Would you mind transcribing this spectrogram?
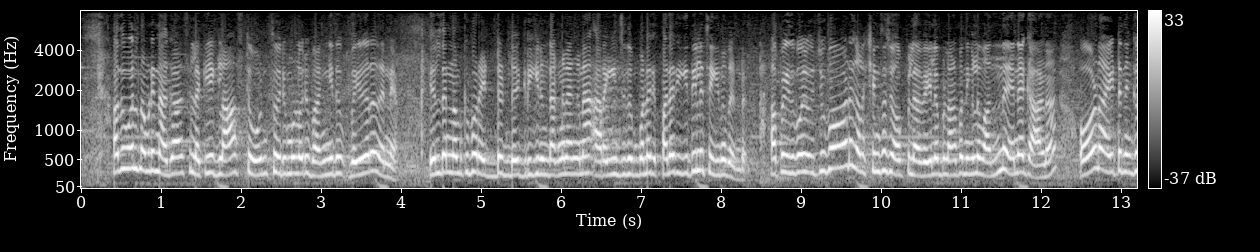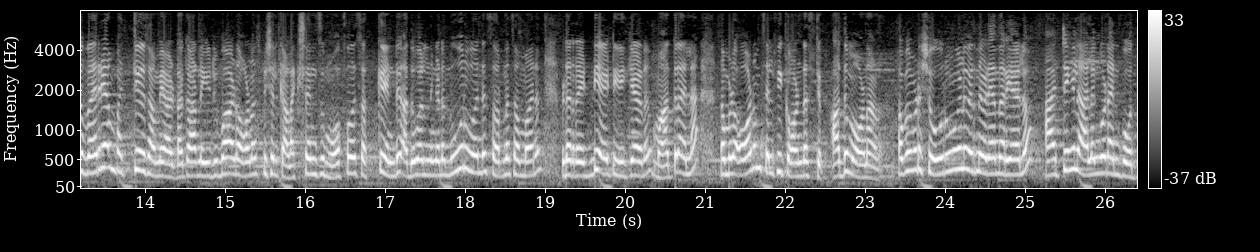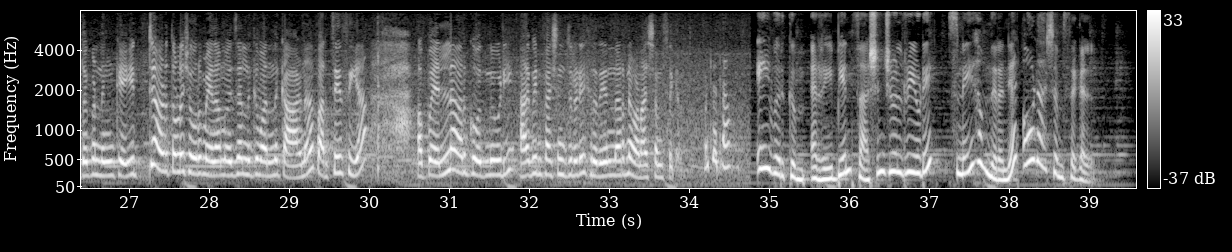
അതുപോലെ നമ്മുടെ നഗാസിലൊക്കെ ഈ ഗ്ലാസ് സ്റ്റോൺസ് വരുമ്പോൾ ഒരു ഭംഗി ഇത് വേറെ തന്നെയാണ് ഇതിൽ തന്നെ നമുക്കിപ്പോൾ റെഡ് ഉണ്ട് ഗ്രീൻ ഉണ്ട് അങ്ങനെ അങ്ങനെ അറേഞ്ച് ചെയ്തും പല പല രീതിയിൽ ചെയ്യുന്നതുണ്ട് അപ്പോൾ ഇതുപോലെ ഒരുപാട് കളക്ഷൻസ് ഷോപ്പിൽ അവൈലബിൾ ആണ്. അപ്പോൾ നിങ്ങൾ വന്ന് തന്നെ കാണുക. ഓണായിട്ട് നിങ്ങൾക്ക് വരാൻ പറ്റിയ സമയമാട്ടോ കാരണം ഒരുപാട് ഓണം സ്പെഷ്യൽ കളക്ഷൻസും ഓഫേഴ്സ് ഒക്കെ ഉണ്ട്. അതുപോലെ നിങ്ങളുടെ നൂറ് പോയിന്റ് സ്വർണ സമ്മാനം ഇവിടെ റെഡി ആയിട്ടിരിക്കുകയാണ്. മാത്രമല്ല നമ്മുടെ ഓണം സെൽഫി കോൺടെസ്റ്റും അതും ഓണാണ് അപ്പോൾ നമ്മുടെ ഷോറൂമുകൾ വരുന്ന എവിടെയാണെന്ന് അറിയാലോ? ആലങ്കോട് ആൻഡ് പോത്തോക്കൊണ്ട് നിങ്ങൾക്ക് ഏറ്റവും അടുത്തുള്ള ഷോറൂം ഏതാണെന്ന് വെച്ചാൽ നിങ്ങൾക്ക് വന്ന് കാണുക പർച്ചേസ് ചെയ്യുക. അപ്പോൾ എല്ലാവർക്കും ഒന്നുകൂടി അറേബ്യൻ ഫാഷൻ ജ്വല്ലറി ഹൃദയം നിറഞ്ഞ ഓണാശംസകൾ. ഏവർക്കും അറേബ്യൻ ഫാഷൻ ജ്വല്ലറിയുടെ സ്നേഹം നിറഞ്ഞ ഓണാശംസകൾ.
